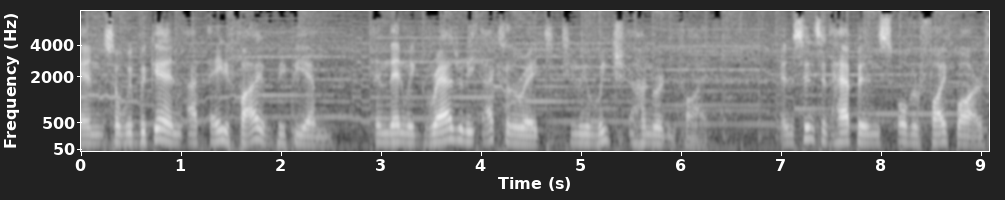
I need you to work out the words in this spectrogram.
and so we begin at 85 BPM, and then we gradually accelerate till we reach 105. And since it happens over 5 bars,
